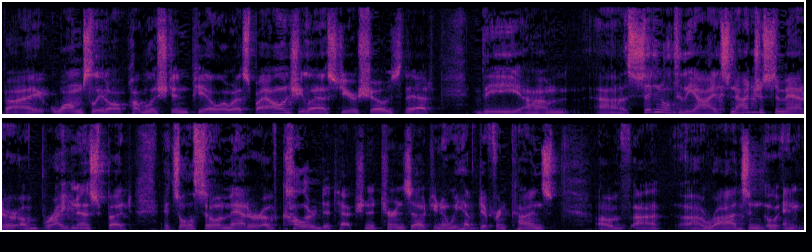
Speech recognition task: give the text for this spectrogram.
by Walmsley et al., published in PLOS Biology last year, shows that the um, uh, signal to the eye, it's not just a matter of brightness, but it's also a matter of color detection. It turns out, you know, we have different kinds of uh, uh, rods and, and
